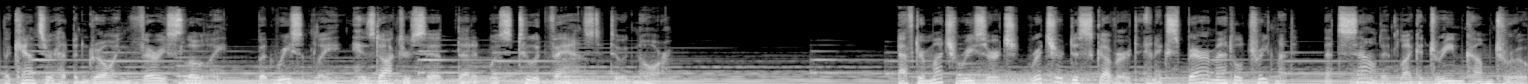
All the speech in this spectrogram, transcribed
The cancer had been growing very slowly, but recently his doctor said that it was too advanced to ignore. After much research, Richard discovered an experimental treatment that sounded like a dream come true.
